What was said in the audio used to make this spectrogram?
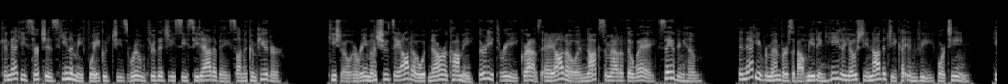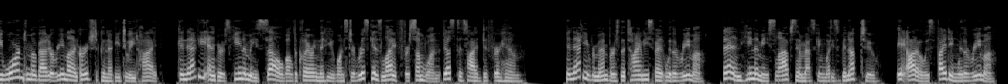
Kaneki searches Hinami Fueguchi's room through the GCC database on a computer. Kisho Arima shoots Ayato with Narukami. 33 grabs Ayato and knocks him out of the way, saving him. Kaneki remembers about meeting Hideyoshi Nagachika in V14. He warned him about Arima and urged Kaneki to eat Hyde. Kaneki enters Hinami's cell while declaring that he wants to risk his life for someone just as Hyde did for him. Kaneki remembers the time he spent with Arima. Then Hinami slaps him asking what he's been up to. Ayato is fighting with Arima.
